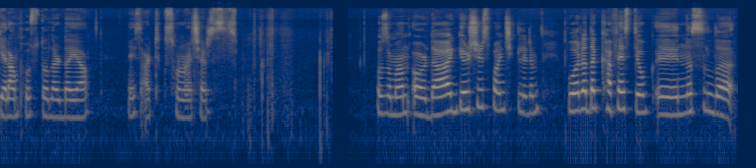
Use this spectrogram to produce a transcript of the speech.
gelen postaları da ya. Neyse artık sonra açarız. O zaman orada görüşürüz ponçiklerim. Bu arada kafes yok. Ee, nasıl da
